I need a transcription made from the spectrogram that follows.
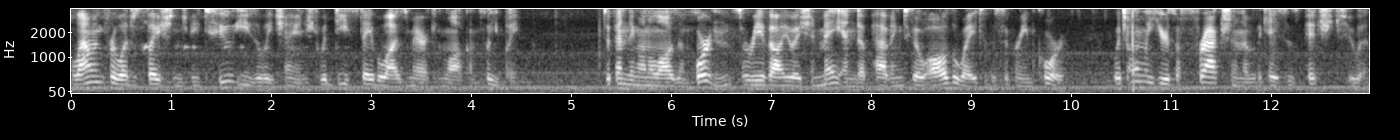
Allowing for legislation to be too easily changed would destabilize American law completely. Depending on a law's importance, a reevaluation may end up having to go all the way to the Supreme Court, which only hears a fraction of the cases pitched to it.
